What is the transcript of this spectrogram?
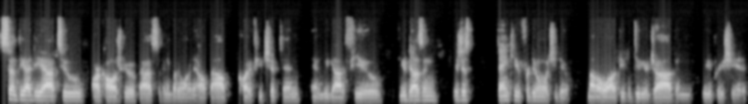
Sent the idea out to our college group, asked if anybody wanted to help out. Quite a few chipped in, and we got a few, few dozen. It's just thank you for doing what you do. Not a whole lot of people do your job, and we appreciate it.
